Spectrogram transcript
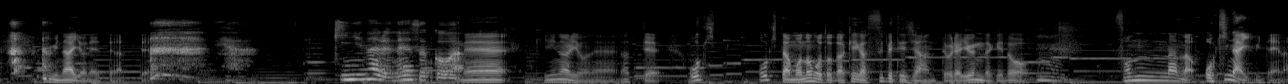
意味ないよねってなって。いや気になるねそこは、ね気になるよね。だって起き起きた物事だけが全てじゃんって俺は言うんだけどうん、そんなの起きないみたいな。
